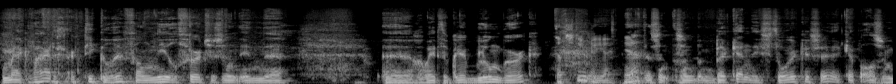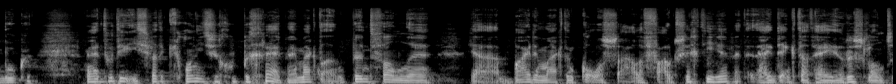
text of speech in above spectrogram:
een merkwaardig artikel hè, van Neil Ferguson in, uh, uh, hoe heet het ook weer, Bloomberg. Dat stuurde je, ja? dat, is een, dat is een bekende historicus, hè. ik heb al zijn boeken. Maar hij doet hier iets wat ik gewoon niet zo goed begrijp. Hij maakt een punt van, uh, ja, Biden maakt een kolossale fout, zegt hij. Hè. Hij denkt dat hij Rusland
